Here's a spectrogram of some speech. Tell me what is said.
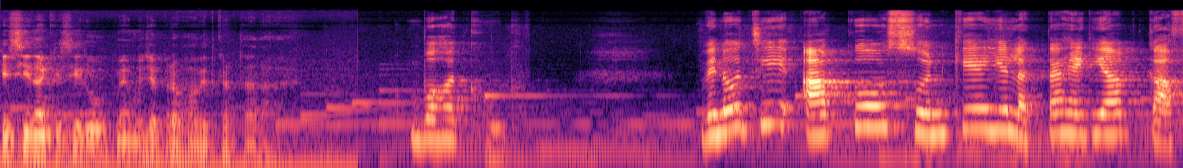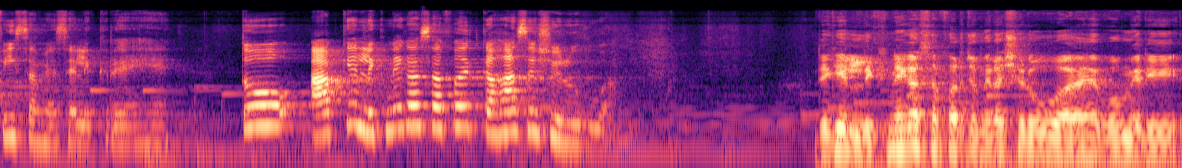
किसी न किसी रूप में मुझे प्रभावित करता रहा है। बहुत खूब। विनोद जी आपको सुन के ये लगता है कि आप काफ़ी समय से लिख रहे हैं तो आपके लिखने का सफ़र कहाँ से शुरू हुआ? देखिए लिखने का सफ़र जो मेरा शुरू हुआ है वो मेरी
